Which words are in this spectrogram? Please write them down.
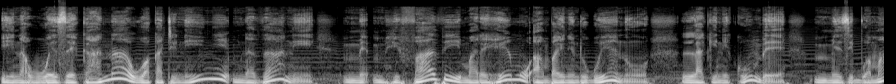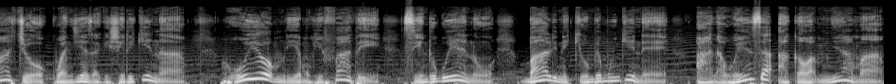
Inawezekana wakati ninyi mnadhani mmemhifadhi marehemu ambaye ni ndugu yenu, lakini kumbe mmezibwa macho kwa njia za kishirikina. Huyo mliyemhifadhi si ndugu yenu, bali ni kiumbe mwingine. Anaweza akawa mnyama,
